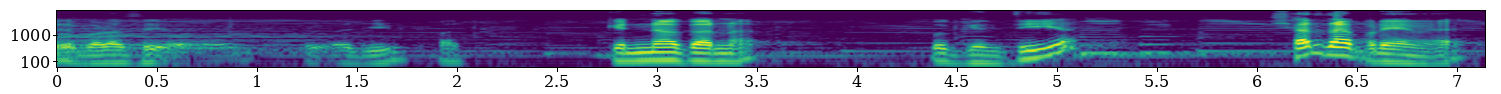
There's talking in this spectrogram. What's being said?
ਬੜਾ ਸੀ ਅਜੀਬ ਬਾਤ। ਕਿੰਨਾ ਕਰਨਾ, ਕੋਈ ਗਿਣਤੀ ਹੈ ਸ਼ਰਧਾ ਪ੍ਰੇਮ ਹੈ।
